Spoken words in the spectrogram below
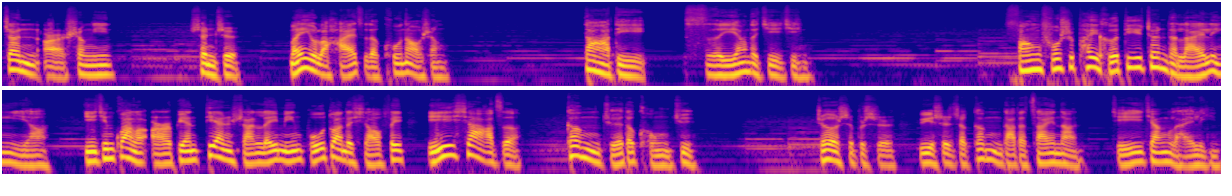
震耳声音，甚至没有了孩子的哭闹声，大地死一样的寂静。仿佛是配合地震的来临一样，已经惯了耳边电闪雷鸣不断的小飞，一下子更觉得恐惧。这是不是预示着更大的灾难即将来临？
